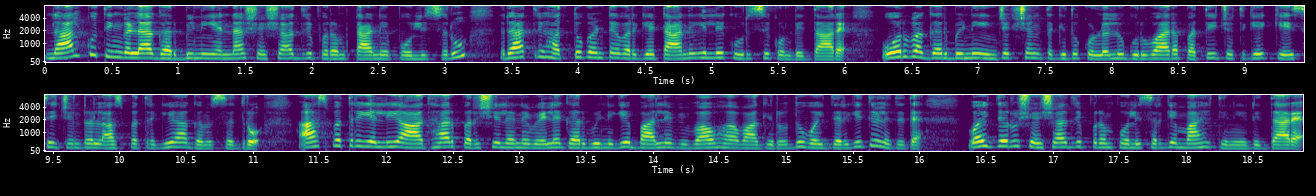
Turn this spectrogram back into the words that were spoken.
ನಾಲ್ಕು ತಿಂಗಳ ಗರ್ಭಿಣಿಯನ್ನ ಶೇಷಾದ್ರಿಪುರಂ ಠಾಣೆ ಪೊಲೀಸರು ರಾತ್ರಿ ಹತ್ತು ಗಂಟೆವರೆಗೆ ಠಾಣೆಯಲ್ಲೇ ಕೂರಿಸಿಕೊಂಡಿದ್ದಾರೆ. ಓರ್ವ ಗರ್ಭಿಣಿ ಇಂಜೆಕ್ಷನ್ ತೆಗೆದುಕೊಳ್ಳಲು ಗುರುವಾರ ಪತಿ ಜೊತೆಗೆ ಕೆಸಿ ಜನರಲ್ ಆಸ್ಪತ್ರೆಗೆ ಆಗಮಿಸಿದ್ರು. ಆಸ್ಪತ್ರೆಯಲ್ಲಿ ಆಧಾರ್ ಪರಿಶೀಲನೆ ವೇಳೆ ಗರ್ಭಿಣಿಗೆ ಬಾಲ್ಯ ವಿವಾಹವಾಗಿರುವುದು ವೈದ್ಯರಿಗೆ ತಿಳಿದಿದೆ. ವೈದ್ಯರು ಶೇಷಾದ್ರಿಪುರಂ ಪೊಲೀಸರಿಗೆ ಮಾಹಿತಿ ನೀಡಿದ್ದಾರೆ.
